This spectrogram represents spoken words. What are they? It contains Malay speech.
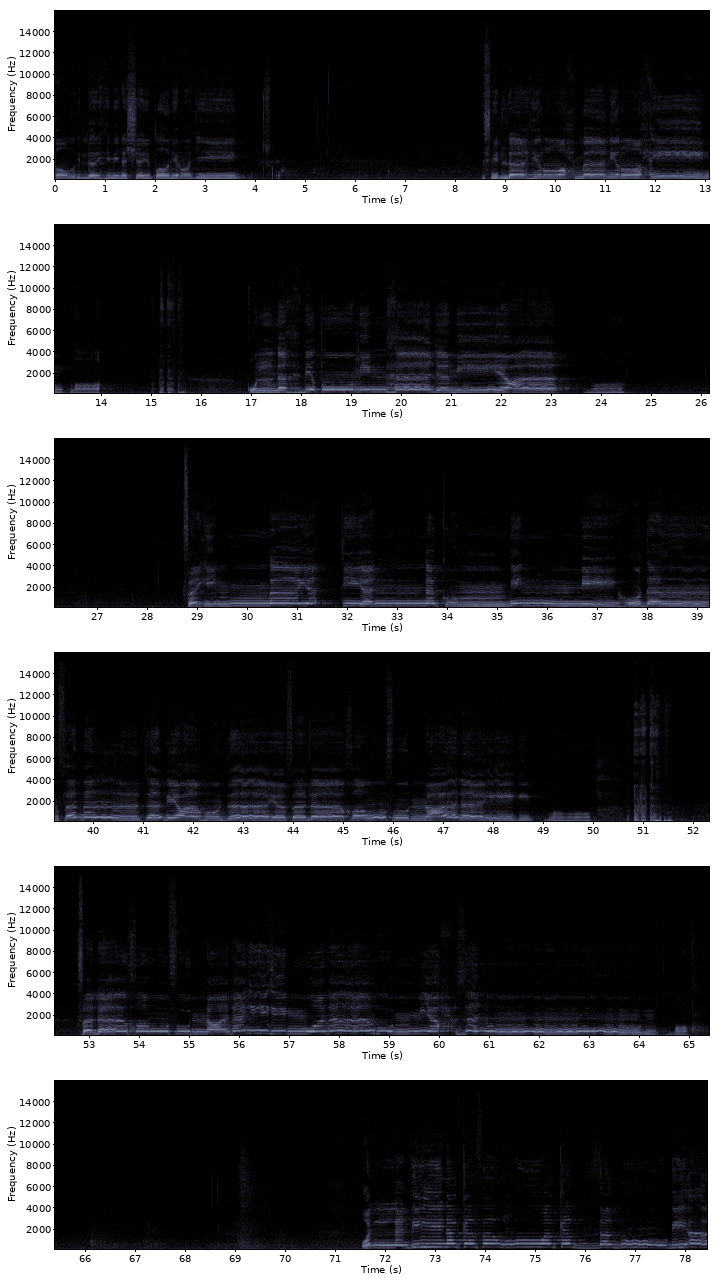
أعوذ بالله من الشيطان الرجيم. بسم الله الرحمن الرحيم Allah. قلنا اهبطوا منها جميعا فإما يأتينكم مني هدى فمن تبع هداي فلا خوف عليهم Allah. فلا خوف عليهم والذين كفروا وكذبوا بآياتنا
